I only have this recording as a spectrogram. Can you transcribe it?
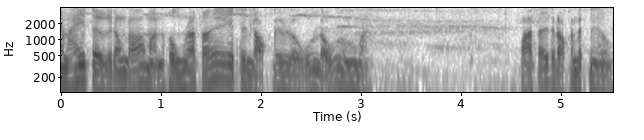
cái máy từ cái trong đó mà nó phun ra tới cái trên đọt đều đủ đủ luôn không mà qua tới cái đọt cái mít này luôn.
